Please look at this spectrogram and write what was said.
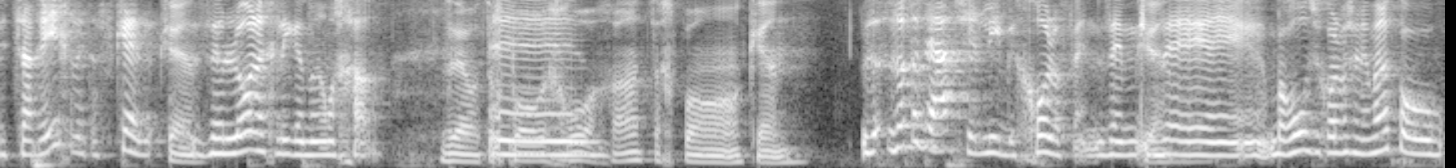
וצריך לתפקד, כן. זה לא הולך להיגמר מחר. זהו, צריך פה אורך רוח, אה? צריך פה, כן. ז- זאת הדעה שלי בכל אופן, זה, כן. זה ברור שכל מה שאני אומרת פה הוא...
